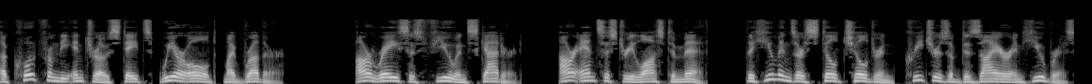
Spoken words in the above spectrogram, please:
A quote from the intro states, We are old, my brother. Our race is few and scattered. Our ancestry lost to myth. The humans are still children, creatures of desire and hubris,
